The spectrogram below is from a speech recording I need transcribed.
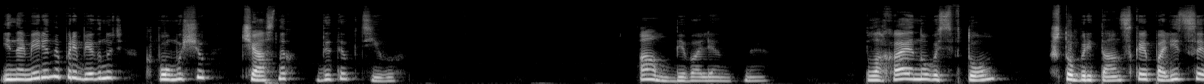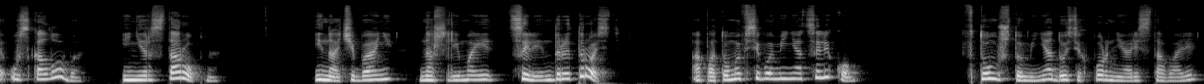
и намерены прибегнуть к помощи частных детективов. Амбивалентная. Плохая новость в том, что британская полиция усколоба и нерасторопна. Иначе бы они нашли мои цилиндры трость, а потом и всего меня целиком. В том, что меня до сих пор не арестовали,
